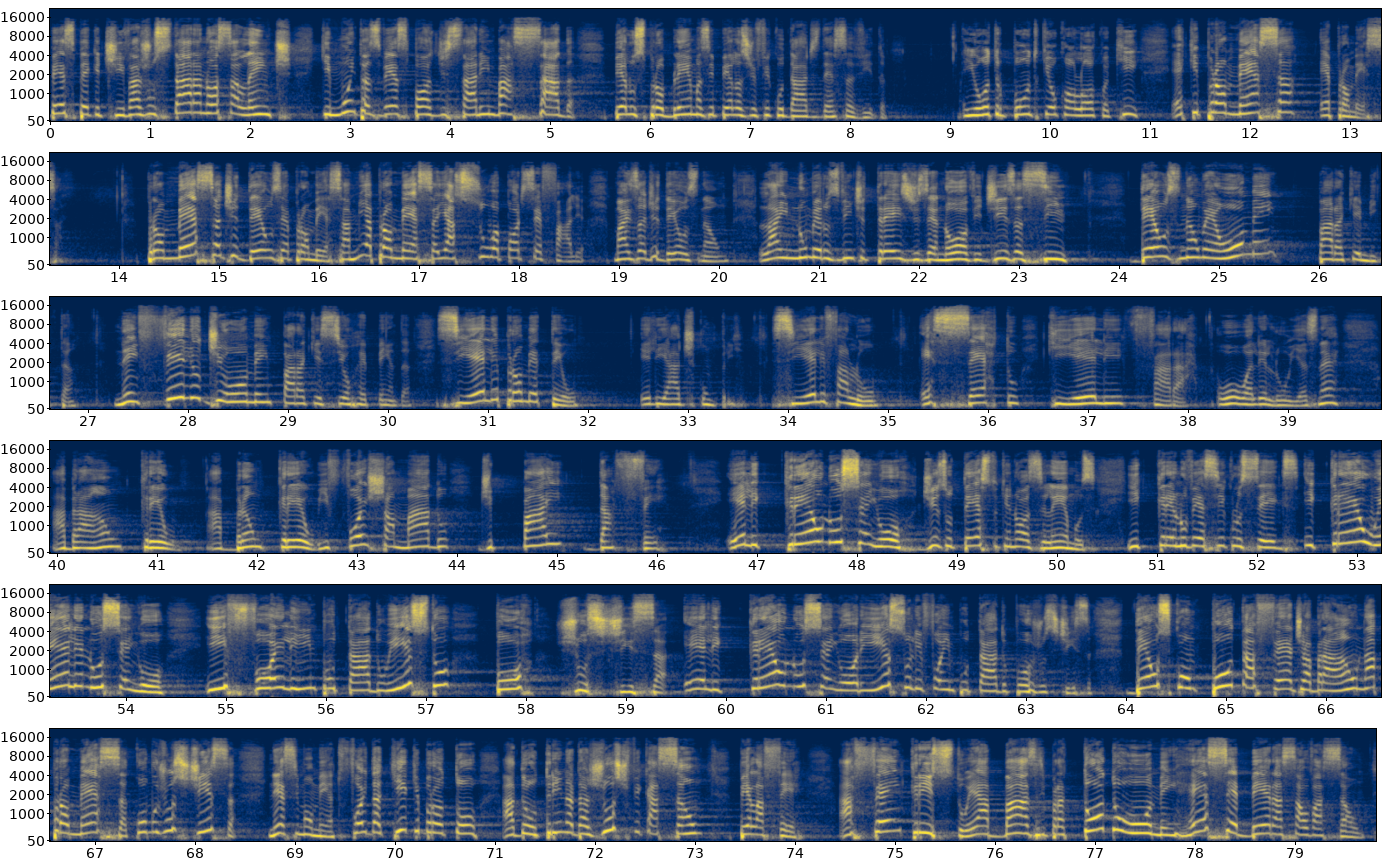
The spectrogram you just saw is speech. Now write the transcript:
perspectiva, ajustar a nossa lente, que muitas vezes pode estar embaçada pelos problemas e pelas dificuldades dessa vida. E outro ponto que eu coloco aqui é que promessa é promessa. Promessa de Deus é promessa. A minha promessa e a sua pode ser falha, mas a de Deus não. Lá em Números 23, 19, diz assim: Deus não é homem para que minta, nem filho de homem para que se arrependa. Se ele prometeu, ele há de cumprir. Se ele falou, é certo que ele fará. Oh, aleluias, né? Abraão creu, Abraão creu e foi chamado de pai da fé. Ele creu no Senhor, diz o texto que nós lemos, e creu no versículo 6, e creu ele no Senhor, e foi-lhe imputado isto por justiça. Ele creu no Senhor e isso lhe foi imputado por justiça. Deus computa a fé de Abraão na promessa como justiça nesse momento. Foi daqui que brotou a doutrina da justificação pela fé. A fé em Cristo é a base para todo homem receber a salvação.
